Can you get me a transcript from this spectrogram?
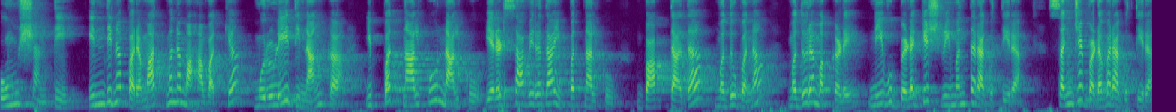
ಓಂ ಶಾಂತಿ. ಇಂದಿನ ಪರಮಾತ್ಮನ ಮಹಾವಾಕ್ಯ ಮುರುಳಿ ದಿನಾಂಕ ಇಪ್ಪತ್ನಾಲ್ಕು ನಾಲ್ಕು ಎರಡು ಸಾವಿರದ ಇಪ್ಪತ್ನಾಲ್ಕು. ಬಾಪ್ತಾದ ಮಧುಬನ, ಮಧುರ ಮಕ್ಕಳೇ, ನೀವು ಬೆಳಗ್ಗೆ ಶ್ರೀಮಂತರಾಗುತ್ತೀರಾ? ಸಂಜೆ ಬಡವರಾಗುತ್ತೀರಾ?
